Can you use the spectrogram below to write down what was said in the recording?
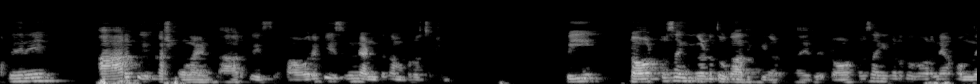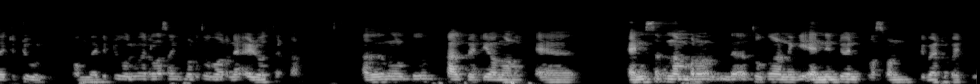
അപ്പൊ ഇതിന് ആറ് കഷ്ണങ്ങളായിട്ടുണ്ട്. ആറ് പീസ് അപ്പൊ ഓരോ പീസിനും രണ്ട് നമ്പർ വെച്ചിട്ടുണ്ട്. അപ്പൊ ഈ ടോട്ടൽ സംഖ്യകളുടെ തുക അധികമാണ് അതായത് ടോട്ടൽ സംഖ്യകളുടെ തുക പറഞ്ഞാൽ ഒന്നേ ടു ട്വൽവ് ഒന്നേ ടു ട്വൽവ് വരെയുള്ള സംഖ്യകളുടെ തുക പറഞ്ഞാൽ എഴുപത്തെട്ടാണ്. അത് നിങ്ങൾക്ക് കാൽക്കുലേറ്റ് ചെയ്യാവുന്നതാണ്. എൻ നമ്പറിന്റെ തുക ആണെങ്കിൽ N into N plus one divide by two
